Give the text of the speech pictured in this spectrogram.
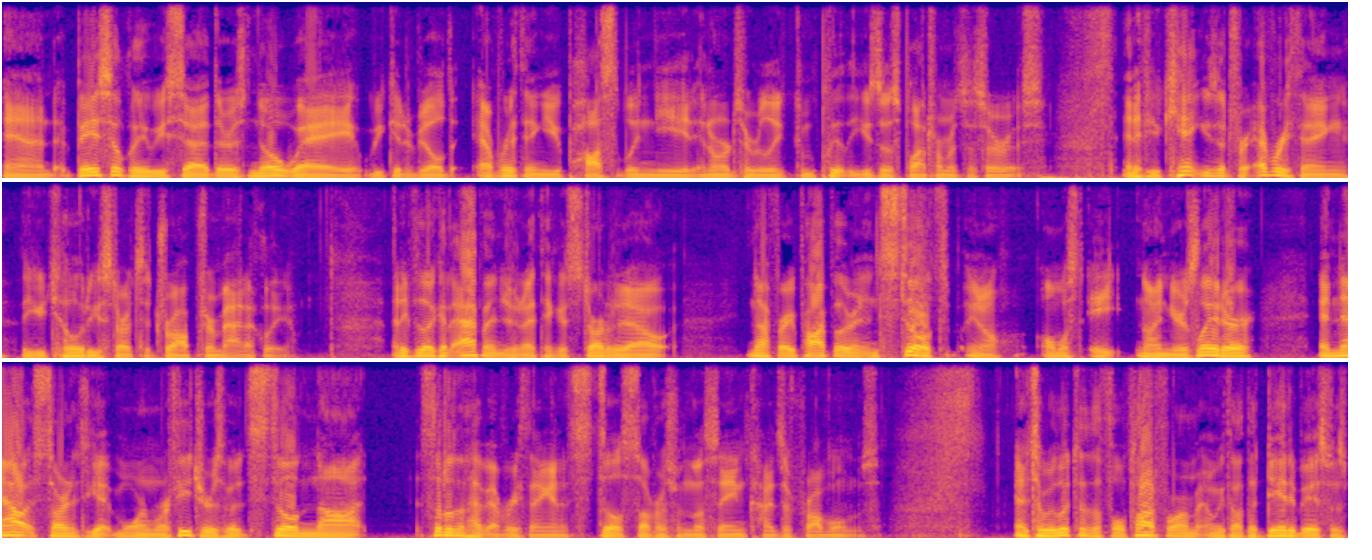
and basically we said there's no way we could build everything you possibly need in order to really completely use this platform as a service. And if you can't use it for everything, the utility starts to drop dramatically. And if you look at App Engine, I think it started out not very popular, and still it's you know almost eight nine years later, and now it's starting to get more and more features, but it's still not still doesn't have everything, and it still suffers from the same kinds of problems. And so we looked at the full platform, and we thought the database was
